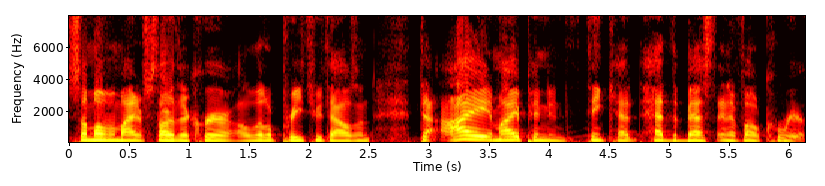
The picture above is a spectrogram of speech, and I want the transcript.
some of them might have started their career a little pre 2000, that I, in my opinion, think had, had the best NFL career.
